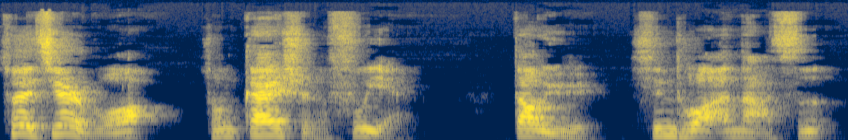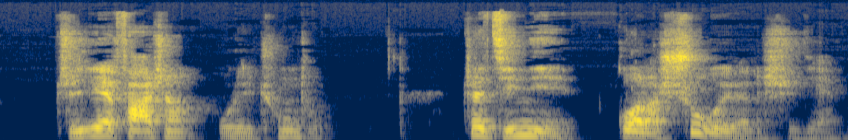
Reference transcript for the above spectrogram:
所以，吉尔伯从开始的敷衍，到与辛托恩纳斯直接发生武力冲突，这仅仅过了数个月的时间。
